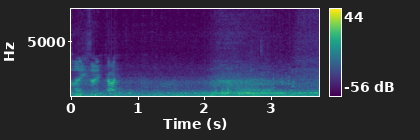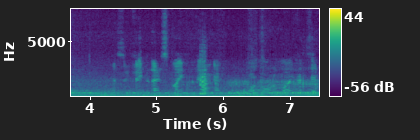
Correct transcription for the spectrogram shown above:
nice and easy, okay? That's it, keep it that speed. There we go. Right, all the way, that's it.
